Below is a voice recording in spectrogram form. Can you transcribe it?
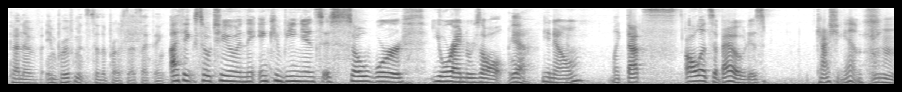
kind of improvements to the process, I think. I think so too. And the inconvenience is so worth your end result. Yeah. You know, like that's all it's about is cashing in. Mm-hmm.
